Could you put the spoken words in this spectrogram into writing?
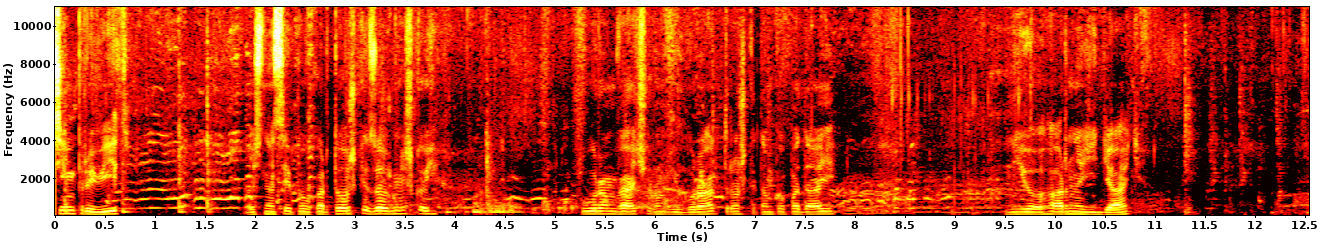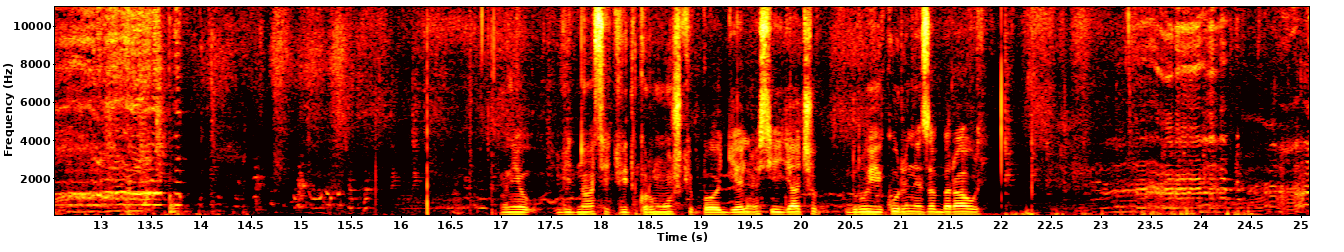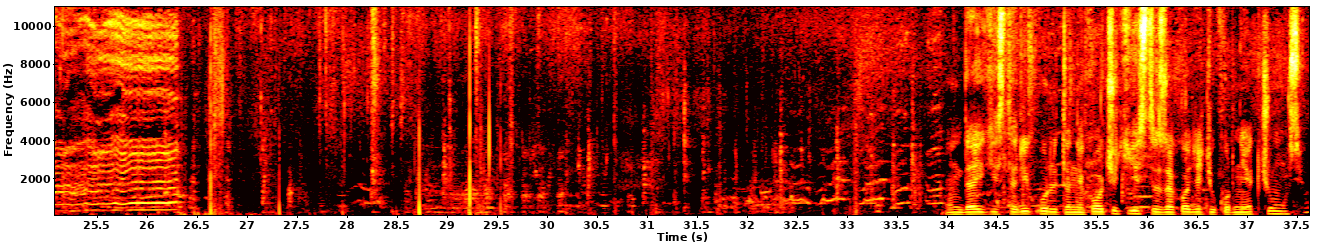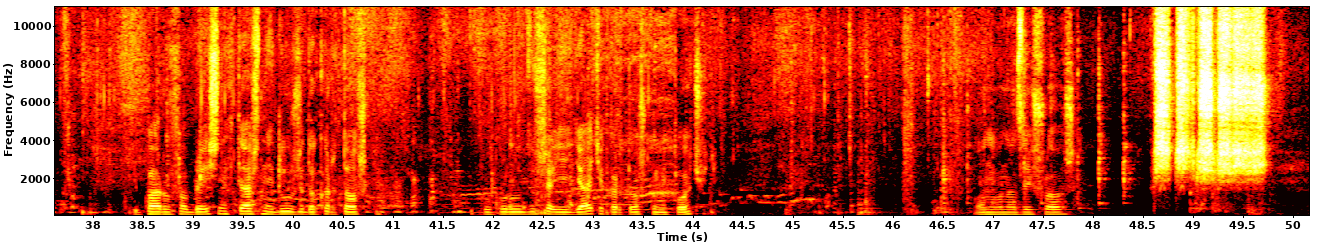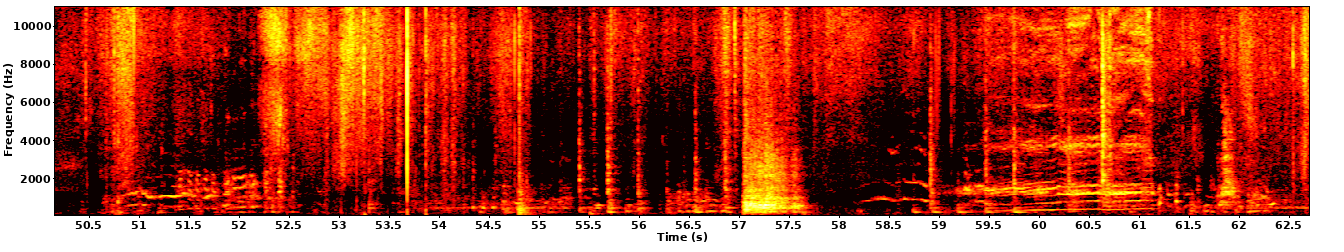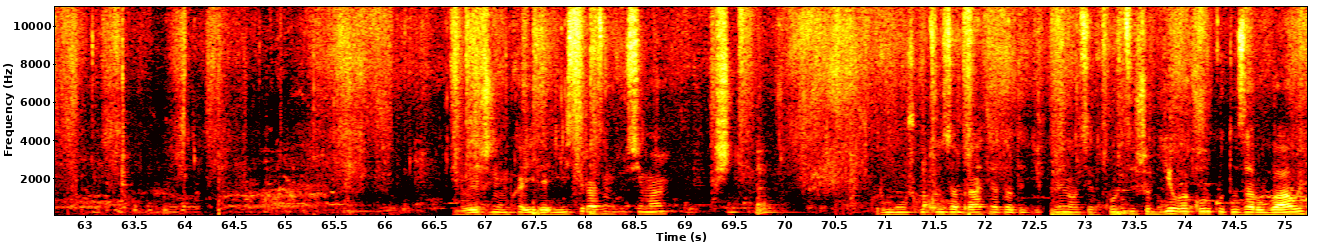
Всім привіт! Ось насипав картошки з обмішкою. Курам вечором і бурак трошки там попадає. Його гарно їдять. Вони відносять від кормушки по отдельності їдять, щоб другі кури не забирали. Деякі старі кури та не хочуть їсти, заходять у курник чомусь. І пару фабричних теж не дуже до картошки. Кукурудзу ще їдять, а картошку не хочуть. Вон вона зайшла вже. Виженем хай йде їсти разом з усіма. Кормушку цю забрати, а то тоді приносив курці, щоб їла курку ту зарубали.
